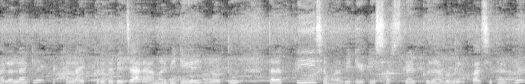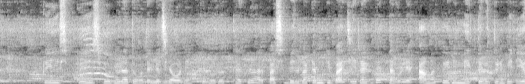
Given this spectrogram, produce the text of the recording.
ভালো লাগে একটা লাইক করে দেবে। যারা আমার ভিডিও নতুন তারা প্লিজ আমার ভিডিওটি সাবস্ক্রাইব করে আমাদের পাশে থাকবে। প্লিজ প্লিজ বন্ধুরা তোমাদের কাছে অনেক অনুরোধ থাকল। আর পাশে বেল বাটনটি বাজিয়ে রাখবে তাহলে আমার তৈরি নিত্য নতুন ভিডিও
